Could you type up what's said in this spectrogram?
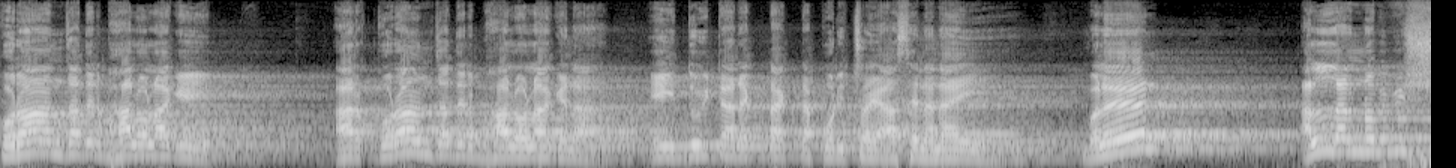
কোরআন যাদের ভালো লাগে আর কোরআন যাদের ভালো লাগে না, এই দুইটার একটা একটা পরিচয় আছে না নাই? বলেন, আল্লাহর নবী, বিশ্ব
